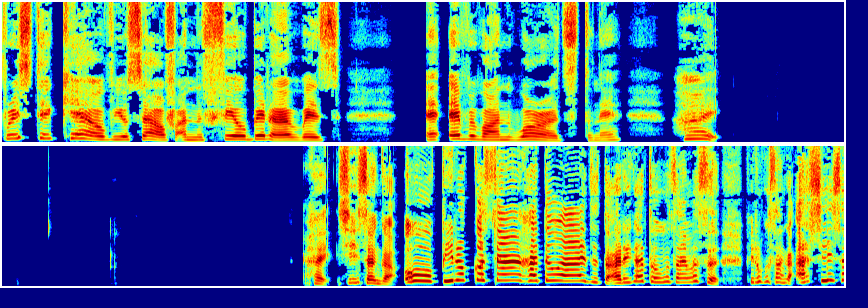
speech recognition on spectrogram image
please take care of yourself and feel better with eh, everyone words とね。はい。はい。シンさんが、おー、ピロコさん、ハートワイズとありがとうございます。ピロコさんが、あ、シンさ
